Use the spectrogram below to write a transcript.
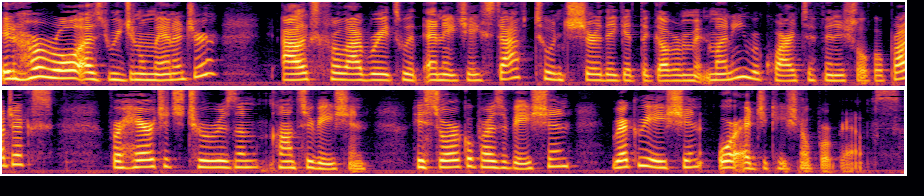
In her role as regional manager, Alex collaborates with NHA staff to ensure they get the government money required to finish local projects for heritage tourism, conservation, historical preservation, recreation, or educational programs.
